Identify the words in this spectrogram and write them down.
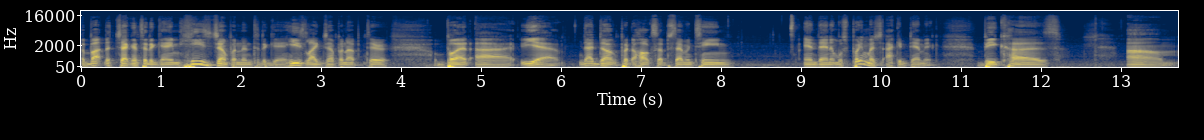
about to check into the game. He's jumping into the game. He's like jumping up to but uh, yeah, that dunk put the Hawks up 17. And then it was pretty much academic because um,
